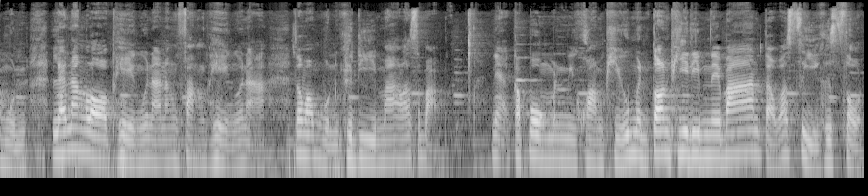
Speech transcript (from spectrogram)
หมุนและนางรอเพลงไว้นะนางฟังเพลงไว้นะ จังหวะหมุนคือดีมากแล้วสบับเนี่ยกระโปรงมันมีความผิวเหมือนตอนพีริมในบ้าน แต่ว่าสีคือสด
